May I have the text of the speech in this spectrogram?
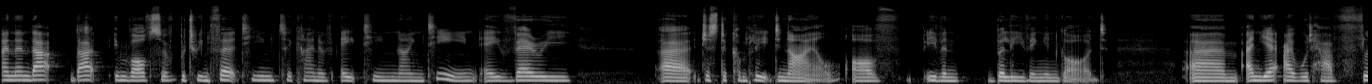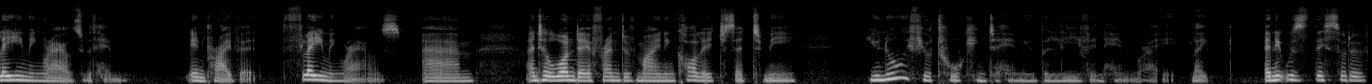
and then that that involves sort of between 13 to kind of 18, 19, a very, uh, just a complete denial of even believing in God. Um, and yet I would have flaming rows with him in private, flaming rows. Um, until one day a friend of mine in college said to me, you know if you're talking to him you believe in him right? Like and it was this sort of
